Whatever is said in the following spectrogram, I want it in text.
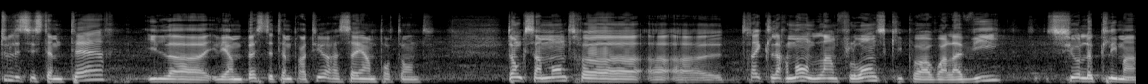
Tout le système Terre, il, y a une baisse de température assez importante. Donc ça montre euh, euh, euh, très clairement l'influence qui peut avoir la vie sur le climat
